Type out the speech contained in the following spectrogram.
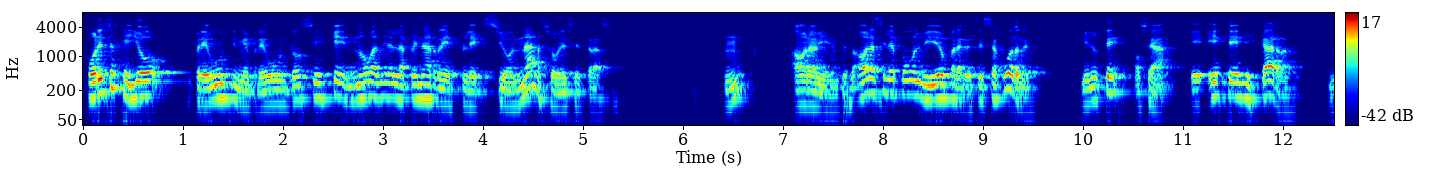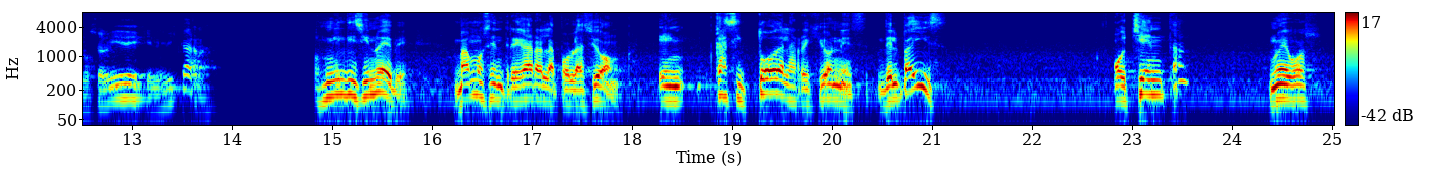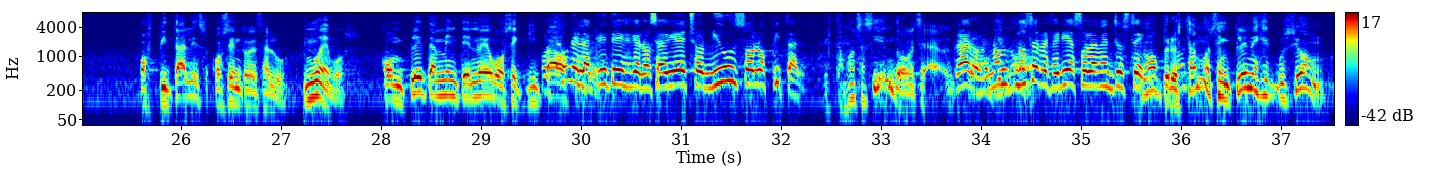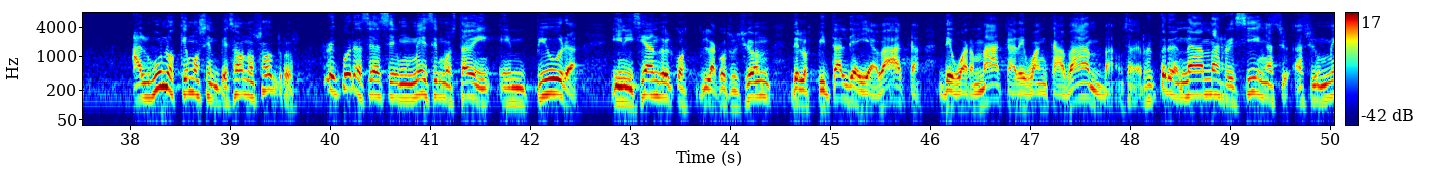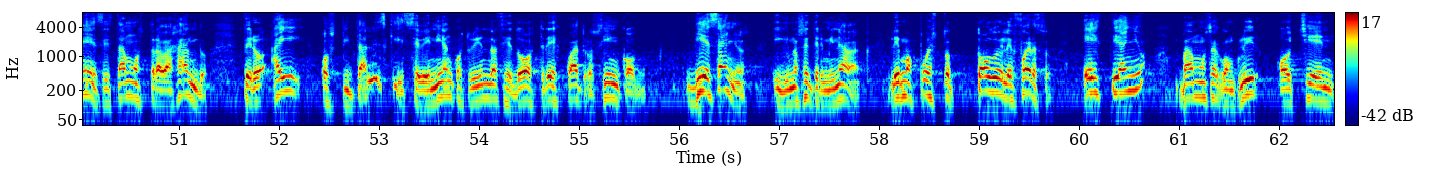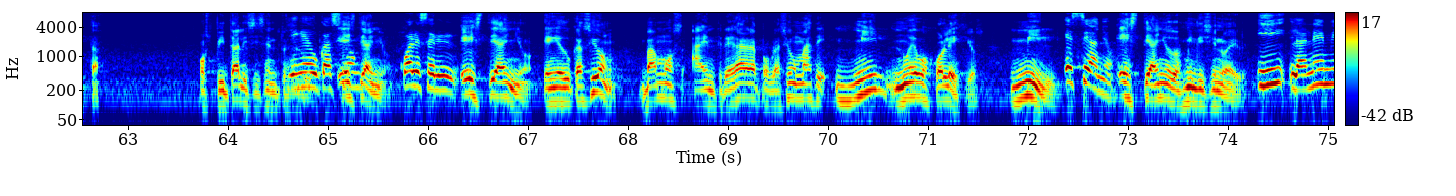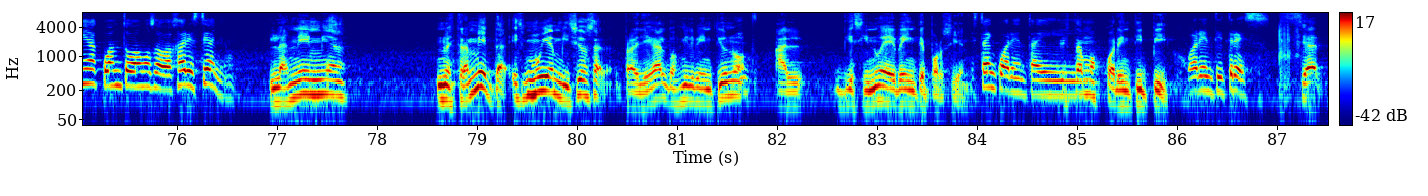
Por eso es que yo pregunto y me pregunto si es que no valdría la pena reflexionar sobre ese trazo. ¿Mm? Ahora bien, entonces ahora sí le pongo el video para que usted se acuerde. Mire usted, o sea, e, este es Vizcarra. No se olvide de quién es Vizcarra. 2019, vamos a entregar a la población en casi todas las regiones del país 80 nuevos hospitales o centros de salud, nuevos, completamente nuevos, equipados. Porque la crítica es que no se había hecho ni un solo hospital. Estamos haciendo. claro, no, se refería solamente a usted. No, pero estamos en plena ejecución. Algunos que hemos empezado nosotros. Recuérdase, hace un mes hemos estado en, Piura, iniciando la construcción del hospital de Ayabaca, de Huarmaca, de Huancabamba. O sea, recuerden, nada más recién, hace, hace, un mes, estamos trabajando. Pero hay hospitales que se venían construyendo hace dos, tres, cuatro, cinco, diez años y que no se terminaban. Le hemos puesto todo el esfuerzo. Este año vamos a concluir 80 hospitales y centros. ¿Y en educación? Este año. ¿Cuál es el...? Este año, en educación, vamos a entregar a la población más de mil nuevos colegios. Mil. ¿Este año? Este año 2019. ¿Y la anemia cuánto vamos a bajar este año? La anemia, nuestra meta es muy ambiciosa para llegar al 2021 al 19-20%. Está en 40 y... Estamos 40 y pico. 43. Se ha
